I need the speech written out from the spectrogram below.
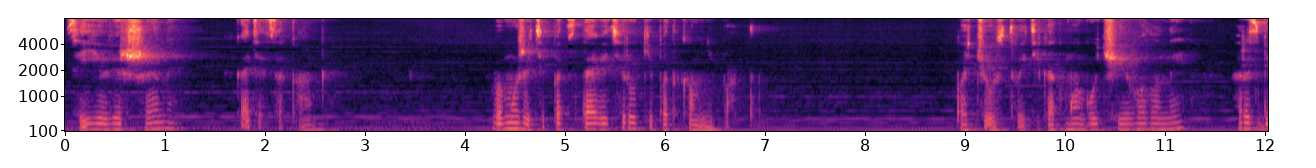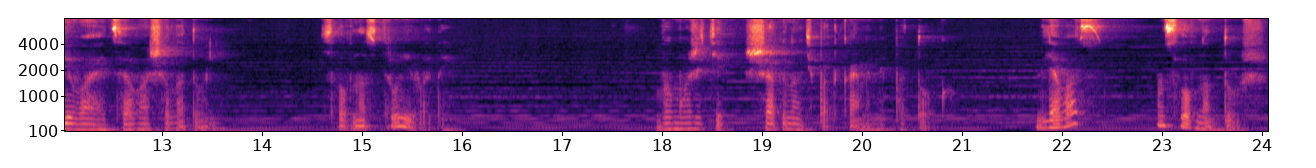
С ее вершины катятся камни. Вы можете подставить руки под камнепад. Почувствуйте, как могучие валуны разбиваются о ваши ладони, словно струи воды. вы можете шагнуть под каменный поток. Для вас он словно душ.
